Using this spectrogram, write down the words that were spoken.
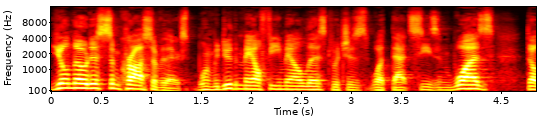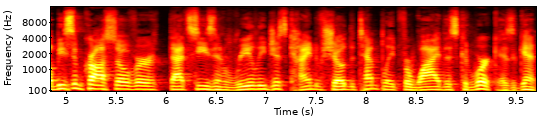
you'll notice some crossover there. When we do the male female list, which is what that season was, there'll be some crossover. That season really just kind of showed the template for why this could work. As again,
